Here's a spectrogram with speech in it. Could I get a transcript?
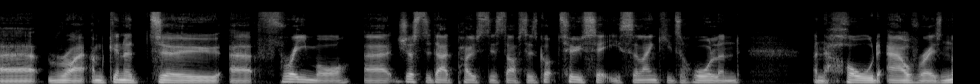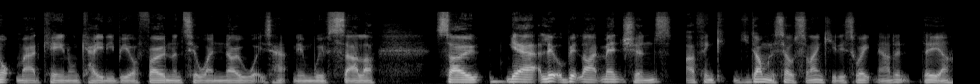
Uh, right, I'm gonna do uh, three more. Uh, just a dad posting stuff says got two cities, Solanke to Haaland and hold Alvarez. Not mad keen on KDB or Foden until I know what is happening with Salah. So yeah, a little bit like mentioned. I think you don't want to sell Solanke this week now, don't do you?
